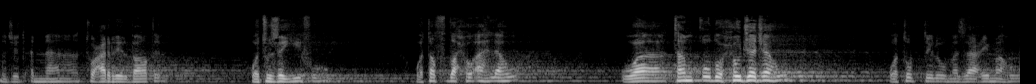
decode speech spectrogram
نجد أنها تعري الباطل وتزيفه وتفضح أهله وتنقض حججه وتبطل مزاعمه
